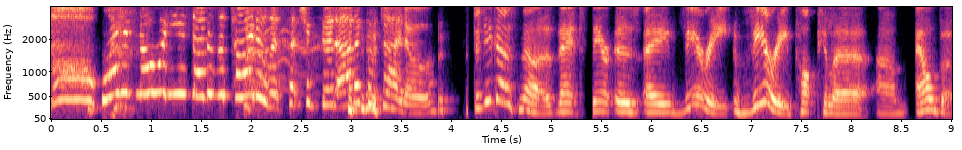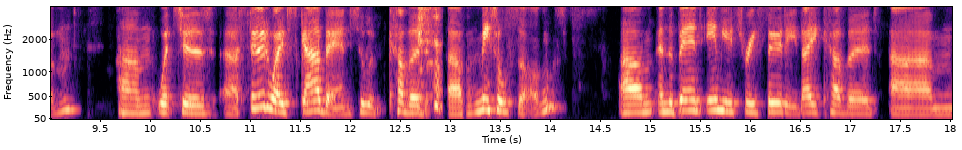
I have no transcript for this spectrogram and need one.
Oh, why did no one use that as a title? That's such a good article title. Did you guys know that there is a very, very popular um, album, um, which is uh, third wave ska bands who have covered uh, metal songs, um, and the band MU330 they covered um,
